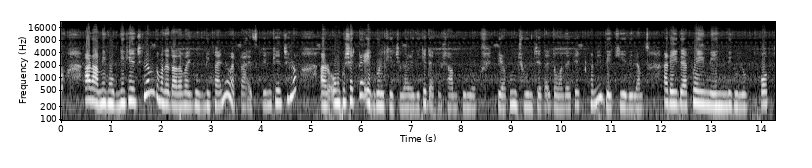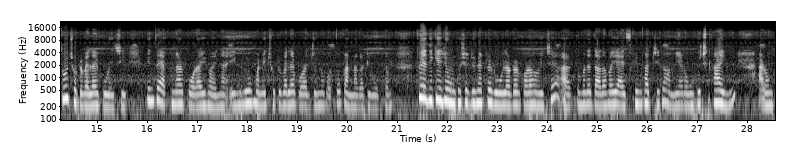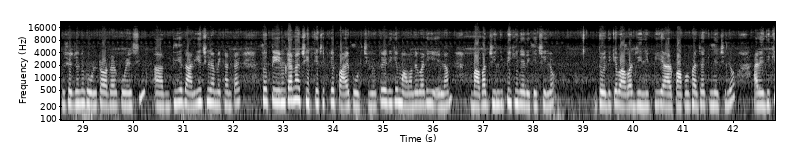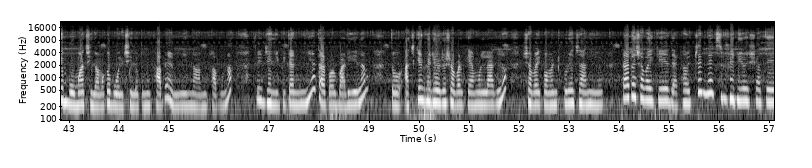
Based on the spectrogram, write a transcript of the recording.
আর আমি ঘুগনি খেয়েছিলাম, তোমাদের দাদাভাই ঘুগনি খায়নি, ও একটা আইসক্রিম খেয়েছিল। আর অঙ্কুশ একটা এগরোল খেয়েছিল। আর এদিকে দেখো সাপগুলো কীরকম ঝুলছে, তাই তোমাদেরকে একটুখানি দেখিয়ে দিলাম। আর এই দেখো এই মেহেন্দিগুলো, কত ছোটোবেলায় পড়েছি। কিন্তু এখন আর পড়াই হয় না। এগুলো মানে ছোটোবেলায় পড়ার জন্য কত কান্নাকাটি করতাম। তো এদিকে এই যে অঙ্কুশের জন্য একটা রোল অর্ডার করা হয়েছে, আর তোমাদের দাদাভাই আইসক্রিম খাচ্ছিল, আমি আর অঙ্কুশ খাইনি, আর অঙ্কুশের জন্য রোলটা অর্ডার করেছি, আর দিয়ে দাঁড়িয়েছিলাম এখানটায়, তো তেলটা না ছিটকে ছিটকে পায়ে পড়ছিল, তো এদিকে মামাদের বাড়ি এলাম, বাবা জিলিপি কিনে রেখেছিল, তো এদিকে বাবা জিলিপি আর পাঁপড় ভাজা কিনেছিল, আর এদিকে বোমা ছিল, আমাকে বলছিল, তুমি খাবে? আমি না, আমি খাব না। তো এই জিলিপিটা নিয়ে তারপর বাড়ি এলাম তো আজকের ভিডিওটা সবার কেমন লাগল সবাই কমেন্ট করে জানিও। টাটা সবাইকে, দেখা হচ্ছে নেক্সট ভিডিওর সাথে।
